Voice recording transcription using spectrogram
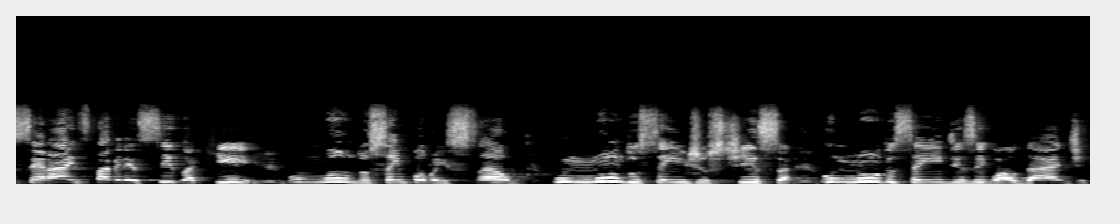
será estabelecido aqui, um mundo sem poluição, um mundo sem injustiça, um mundo sem desigualdade,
